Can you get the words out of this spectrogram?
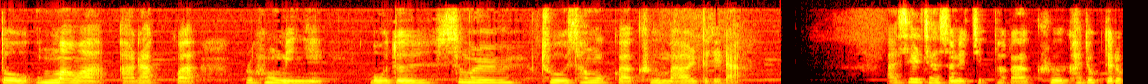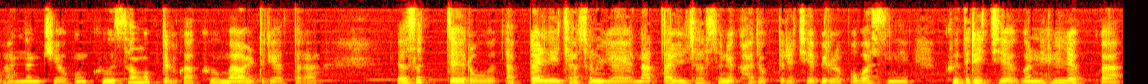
또 um마와 아락과 루후민이 모두 스물두 성읍과 그 마을들이라. 아셀 자손의 지파가 그 가족대로 받는 기업은 그 성읍들과 그 마을들이었더라. 여섯째로 납달리 자손을 위하여 납달리 자손의 가족들의 제비를 뽑았으니 그들의 지역은 헬렙과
